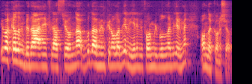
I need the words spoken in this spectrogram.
Bir bakalım gıda enflasyonuna bu da mümkün olabilir mi? Yeni bir formül bulunabilir mi? Onu da konuşalım.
